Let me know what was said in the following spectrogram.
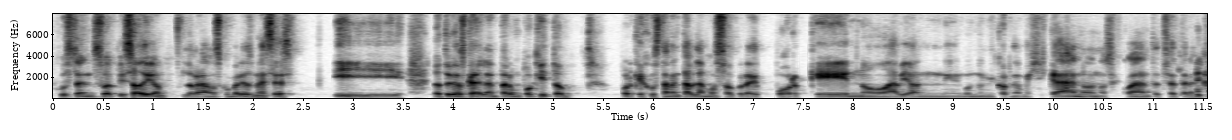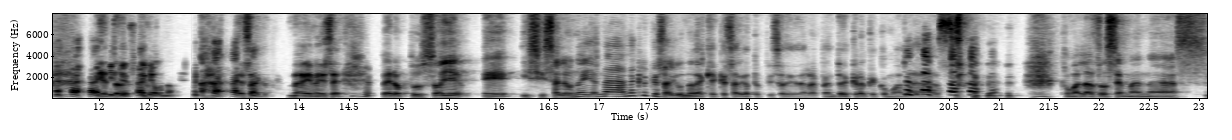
justo en su episodio, lo grabamos con varios meses, y lo tuvimos que adelantar un poquito porque justamente hablamos sobre por qué no había ningún unicornio mexicano, no sé cuánto, etcétera. Y entonces salió uno. Ajá, exacto. Nadie me dice, pero pues oye, eh, ¿y si sale uno? Y yo, nada, no creo que salga uno de aquí que salga tu episodio. De repente creo que como a las, como a las dos semanas,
